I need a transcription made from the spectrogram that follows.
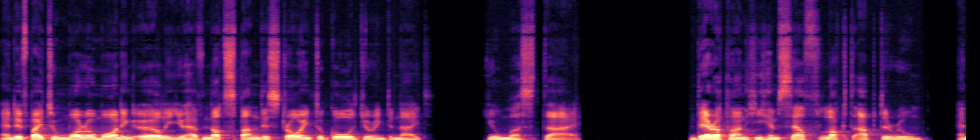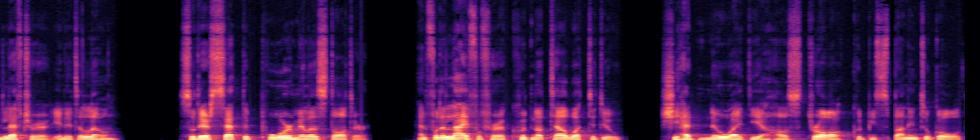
and if by tomorrow morning early you have not spun this straw into gold during the night, you must die. Thereupon he himself locked up the room and left her in it alone. So there sat the poor miller's daughter, and for the life of her could not tell what to do. She had no idea how straw could be spun into gold,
